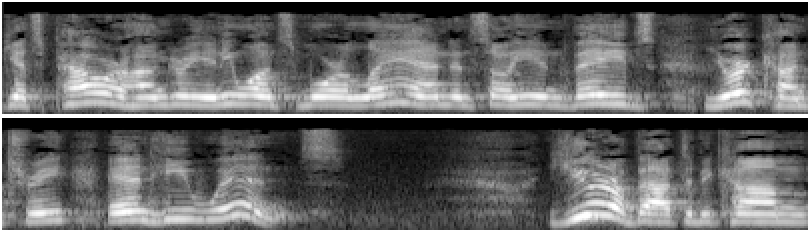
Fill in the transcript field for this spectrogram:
gets power hungry and he wants more land, and so he invades your country and he wins. You're about to become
